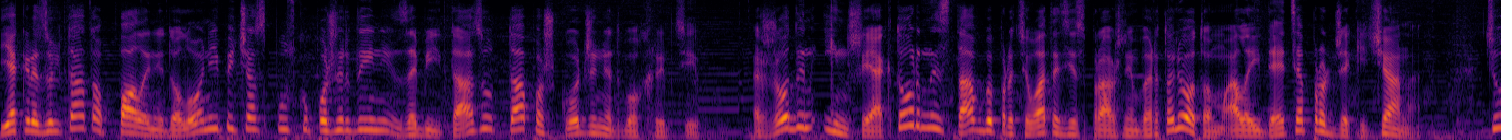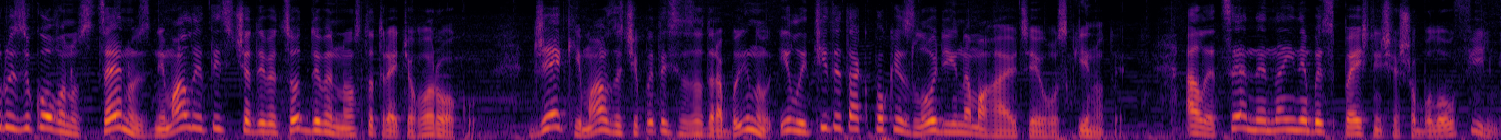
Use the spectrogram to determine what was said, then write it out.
Як результат, опалені долоні під час спуску по жердині, забій тазу та пошкодження двох хребців. Жоден інший актор не став би працювати зі справжнім вертольотом, але йдеться про Джекі Чана. Цю ризиковану сцену знімали 1993 року. Джекі мав зачепитися за драбину і летіти так, поки злодії намагаються його скинути. Але це не найнебезпечніше, що було у фільмі.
